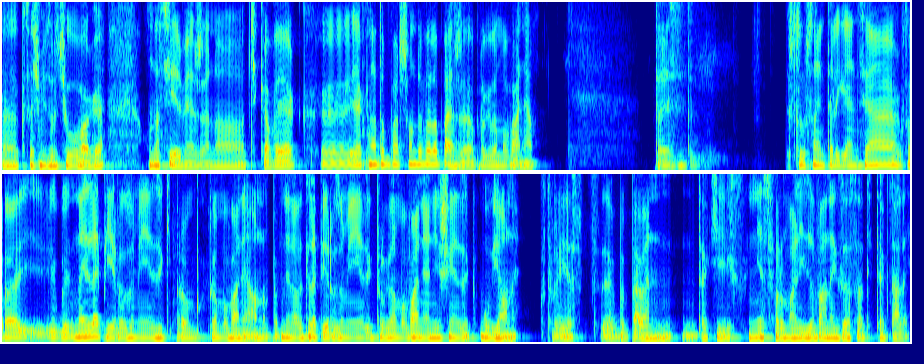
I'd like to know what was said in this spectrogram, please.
E, ktoś mi zwrócił uwagę u nas w firmie, że no ciekawe jak, e, jak na to patrzą deweloperzy oprogramowania. To jest sztuczna inteligencja, która jakby najlepiej rozumie języki programowania. On pewnie nawet lepiej rozumie język programowania niż język mówiony, który jest jakby pełen takich niesformalizowanych zasad i tak dalej.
